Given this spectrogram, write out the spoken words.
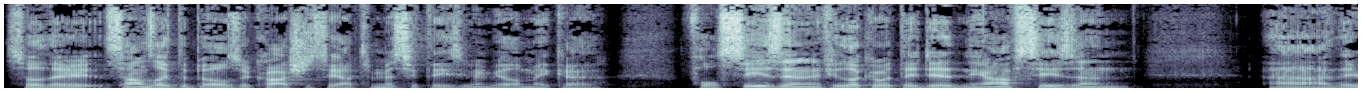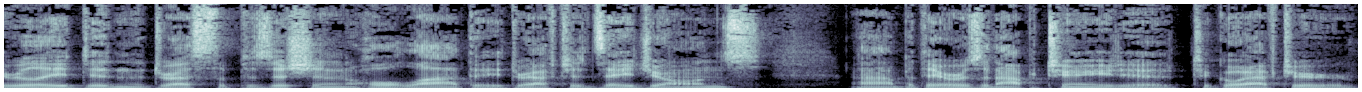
So they, it sounds like the Bills are cautiously optimistic that he's going to be able to make a full season. If you look at what they did in the offseason, uh, they really didn't address the position a whole lot. They drafted Zay Jones. Uh, but there was an opportunity to, to go after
